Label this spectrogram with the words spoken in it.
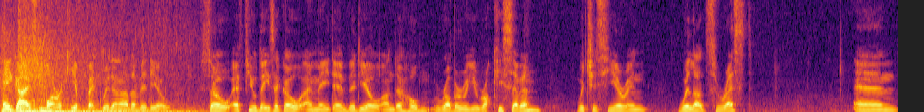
Hey guys, Morag here back with another video. So a few days ago I made a video on the home robbery Rocky 7 which is here in Willard's Rest. And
